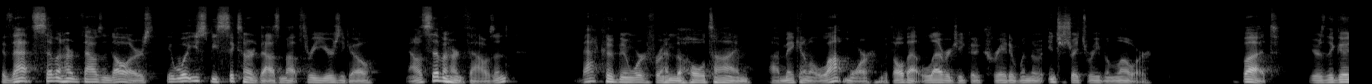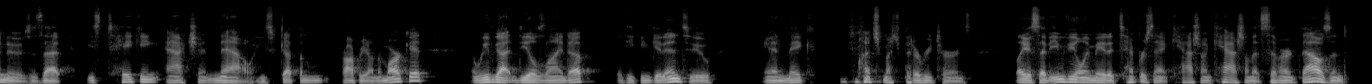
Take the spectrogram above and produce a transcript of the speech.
Because that seven hundred thousand dollars, it what used to be six hundred thousand about three years ago, now it's seven hundred thousand. That could have been work for him the whole time, uh, making him a lot more with all that leverage he could have created when the interest rates were even lower. But here's the good news is that he's taking action now. He's got the property on the market and we've got deals lined up that he can get into and make much, much better returns. Like I said, even if he only made a 10% cash on cash on that 700,000,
